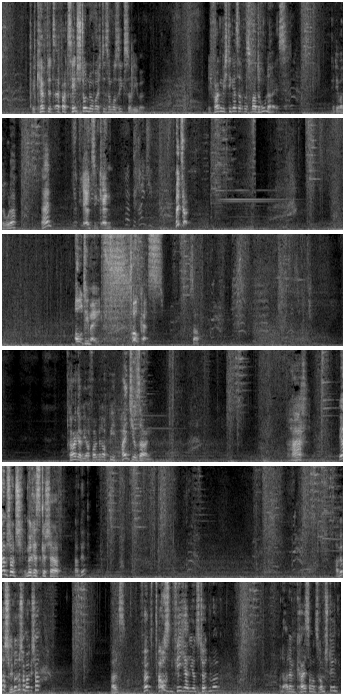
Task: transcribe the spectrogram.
Wir kämpfen jetzt einfach 10 Stunden, nur weil ich diese Musik so liebe. Ich frage mich die ganze Zeit, ob es Vadruna ist. Kennt ihr Vadruna? Nein? Lernt sie kennen. Bitte! Ultimate Focus! So. Frage, wie oft wollen wir noch Behind You sagen? Ach, wir haben schon Schlimmeres geschafft. Haben wir? Haben wir was Schlimmeres schon mal geschafft? Als 5000 Viecher, die uns töten wollen? Und alle im Kreis um uns rumstehen?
